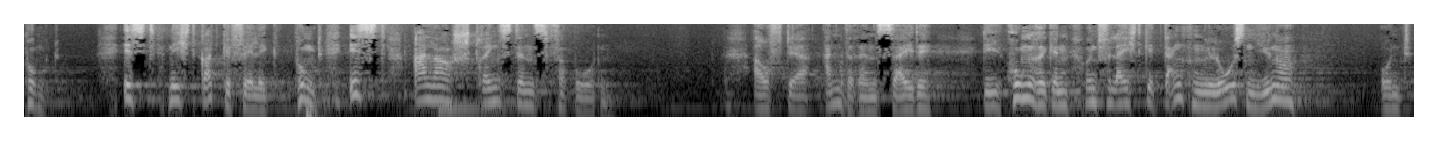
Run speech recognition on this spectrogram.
Punkt. Ist nicht gottgefällig. Punkt. Ist allerstrengstens verboten. Auf der anderen Seite die hungrigen und vielleicht gedankenlosen Jünger und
